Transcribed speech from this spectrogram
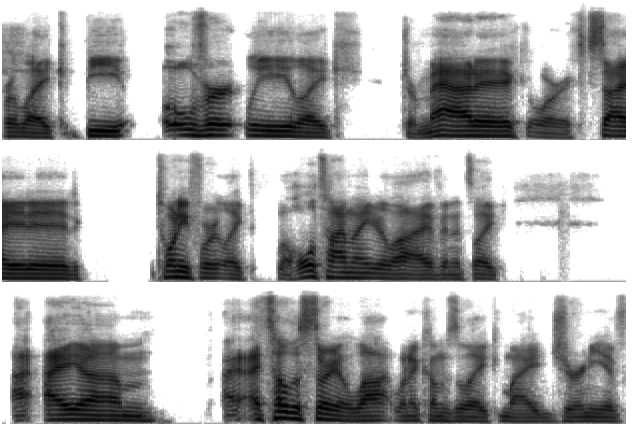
or like be overtly like dramatic or excited 24 like the whole time that you're live. And it's like i, I um I, I, tell the story a lot when it comes to like my journey of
